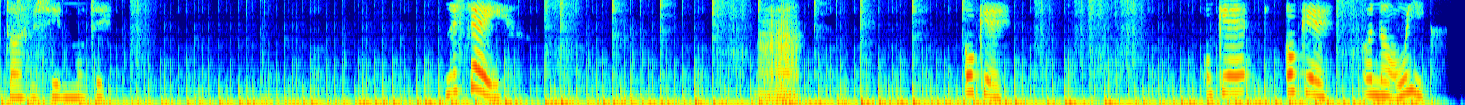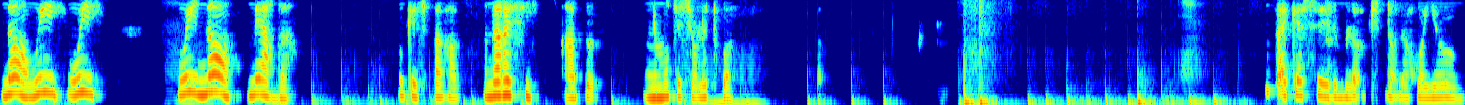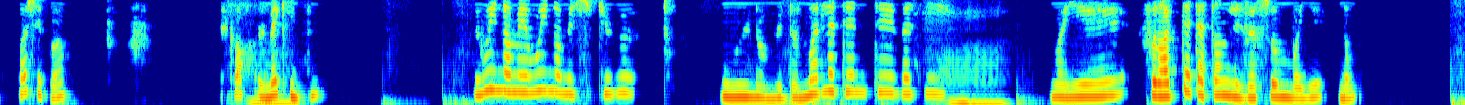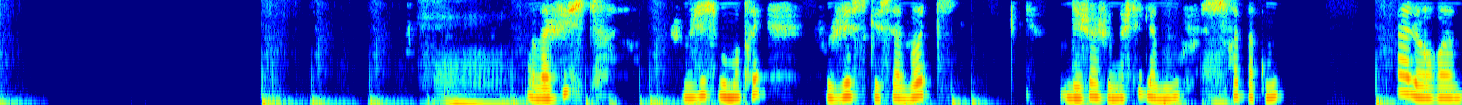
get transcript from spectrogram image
Attends, je vais essayer de monter. On essaye Ok. Ok, ok. Oh non, oui. Non, oui, oui. Oui, non, merde. Ok, c'est pas grave. On a réussi, un peu. On est monté sur le toit. On pas casser le bloc dans le royaume. Oh, c'est quoi D'accord Le mec, il dit... Mais oui, non, mais oui, non, mais si tu veux. Oui, non, mais donne-moi de la TNT, vas-y. Vous voyez Faudra peut-être attendre les assauts, voyez Non. On va juste... Je vais juste vous montrer. Il faut juste que ça vote. Déjà, je vais m'acheter de la bouffe. Ce serait pas con. Alors, euh,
